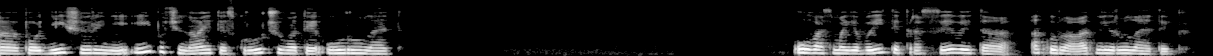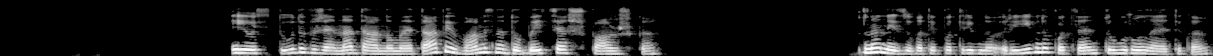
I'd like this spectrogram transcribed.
е, по одній ширині, і починаєте скручувати у рулет. У вас має вийти красивий та акуратний рулетик. І ось тут вже на даному етапі вам знадобиться шпажка. Нанизувати потрібно рівно по центру рулетика.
